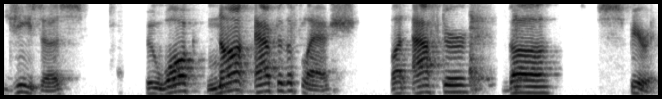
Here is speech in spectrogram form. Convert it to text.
Jesus, who walk not after the flesh, but after the Spirit.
